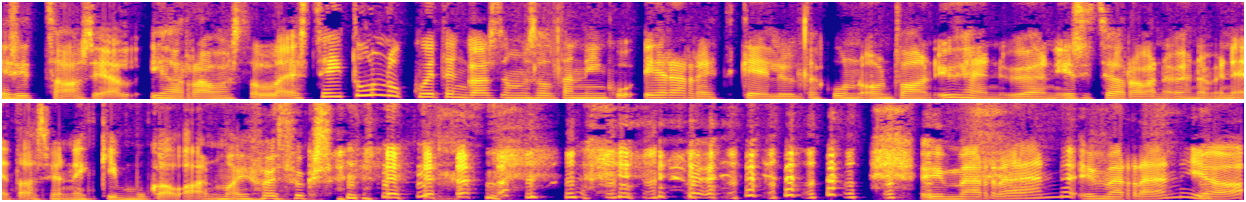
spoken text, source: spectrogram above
ja sitten saa siellä ihan rauhassa olla. Ja se ei tunnu kuitenkaan semmoiselta niinku eräretkeilyltä, kun on vaan yhden yön ja sitten seuraavana yönä menee taas jonnekin mukavaan majoitukseen. Ymmärrän, ymmärrän, joo.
